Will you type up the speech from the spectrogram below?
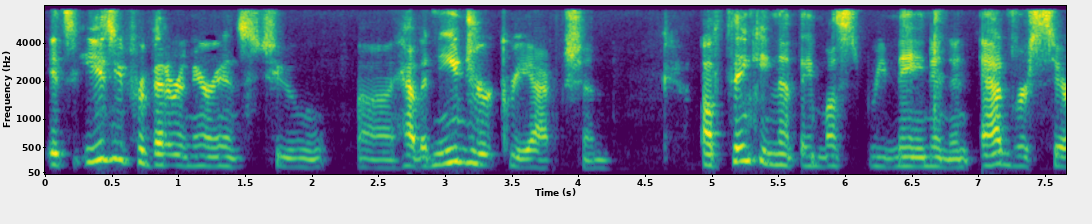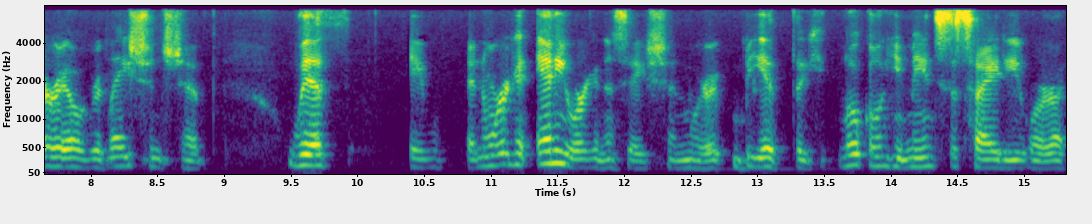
it's easy for veterinarians to uh, have a knee-jerk reaction of thinking that they must remain in an adversarial relationship with a, an organ, any organization, where be it the local humane society or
